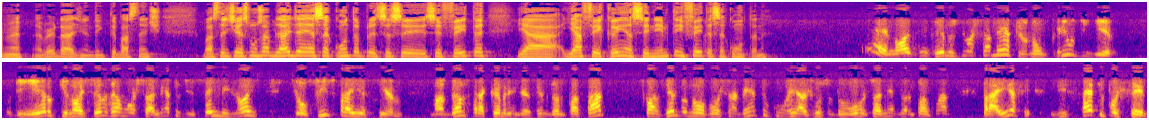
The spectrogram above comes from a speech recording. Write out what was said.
É, é verdade, né? tem que ter bastante, bastante responsabilidade. Aí essa conta precisa ser, ser feita e a, e a FECAM e a CNM têm feito essa conta, né? É, nós vivemos de orçamento, eu não crio dinheiro. O dinheiro que nós temos é um orçamento de 100 milhões que eu fiz para esse ano. Mandamos para a Câmara em dezembro do ano passado, fazendo um novo orçamento, com reajuste do orçamento do ano passado para esse, de 7%. Uhum.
